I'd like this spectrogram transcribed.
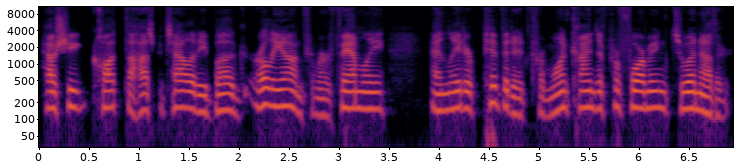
how she caught the hospitality bug early on from her family, and later pivoted from one kind of performing to another.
